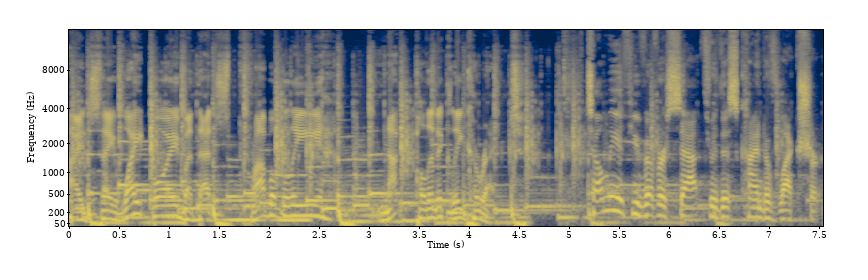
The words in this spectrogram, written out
I'd say white boy, but that's probably not politically correct. Tell me if you've ever sat through this kind of lecture.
